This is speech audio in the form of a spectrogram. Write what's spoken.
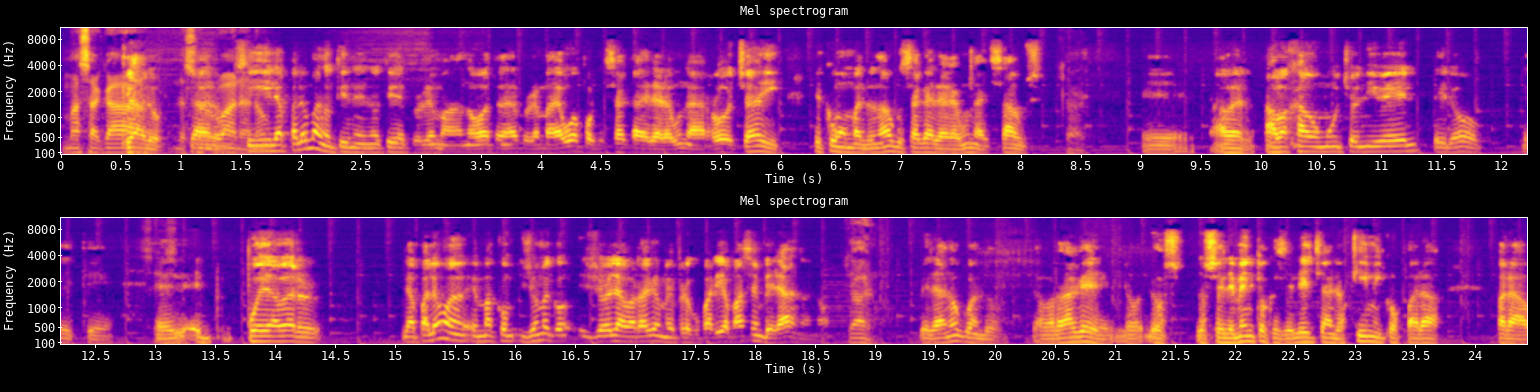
más acá claro, la zona claro. urbana. Sí, ¿no? la paloma no tiene, no tiene problema, no va a tener problema de agua porque saca de la laguna de Rocha y es como Maldonado que saca de la laguna del Sauce. Claro. Eh, a ver, ha bajado mucho el nivel, pero este, sí, el, sí. puede haber. La paloma es más. Yo, me, yo la verdad que me preocuparía más en verano, ¿no? Claro. Verano, cuando la verdad que los, los elementos que se le echan, los químicos para, para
